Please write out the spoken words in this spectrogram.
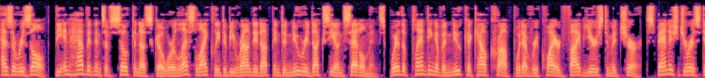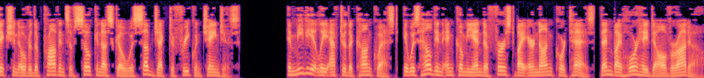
As a result, the inhabitants of Soconusco were less likely to be rounded up into new reducción settlements, where the planting of a new cacao crop would have required five years to mature. Spanish jurisdiction over the province of Soconusco was subject to frequent changes. Immediately after the conquest, it was held in encomienda first by Hernán Cortés, then by Jorge de Alvarado.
